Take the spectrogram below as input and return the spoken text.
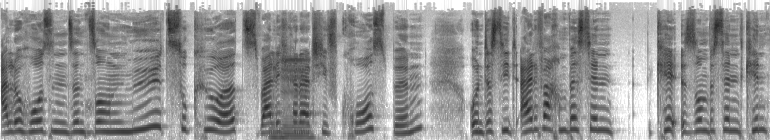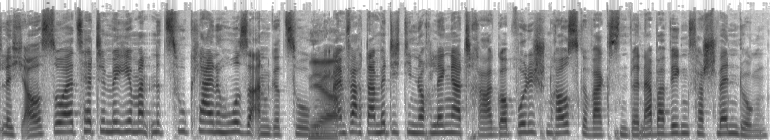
Alle Hosen sind so ein Mühe zu kurz, weil Mhm. ich relativ groß bin. Und es sieht einfach ein bisschen so ein bisschen kindlich aus, so als hätte mir jemand eine zu kleine Hose angezogen. Ja. Einfach damit ich die noch länger trage, obwohl ich schon rausgewachsen bin, aber wegen Verschwendung.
